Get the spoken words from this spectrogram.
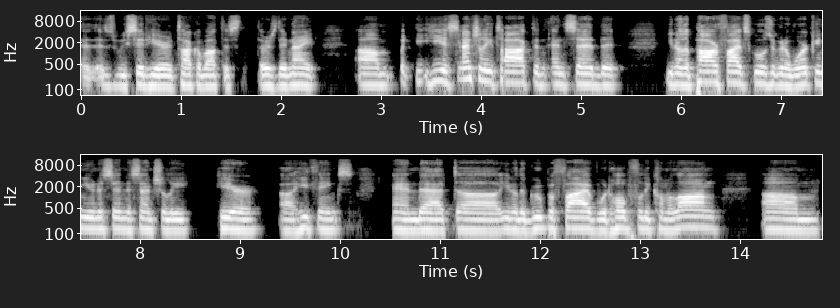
as we sit here and talk about this Thursday night. Um, but he essentially talked and, and said that you know the Power Five schools are going to work in unison essentially here. Uh, he thinks, and that uh, you know the group of five would hopefully come along. Um,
